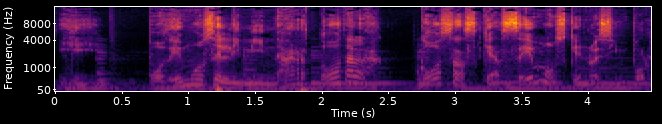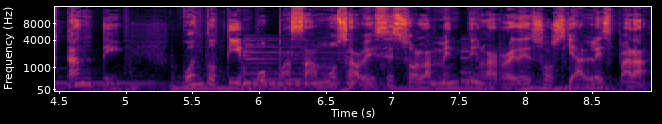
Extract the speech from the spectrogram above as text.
Y podemos eliminar todas las cosas que hacemos que no es importante. ¿Cuánto tiempo pasamos a veces solamente en las redes sociales para,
